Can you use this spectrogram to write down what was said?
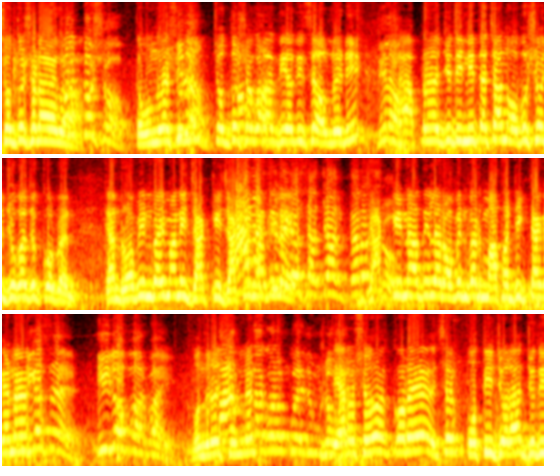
চোদ্দশো। টাকা করে। তো বন্ধুরা শুনলাম চোদ্দশো করে দিয়ে দিছে অলরেডি আপনারা যদি নিতে চান অবশ্যই যোগাযোগ করবেন। কারণ রবিন ভাই মানে জাকি জাকি না দিলে জাকি না দিলে রবিন ভাইয়ের মাথা ঠিক থাকে না। ঠিক আছে ইলো পার ভাই। বন্ধুরা শুনলেন? 1300 করে দেবো তেরোশো করে হচ্ছে প্রতি জোড়া যদি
